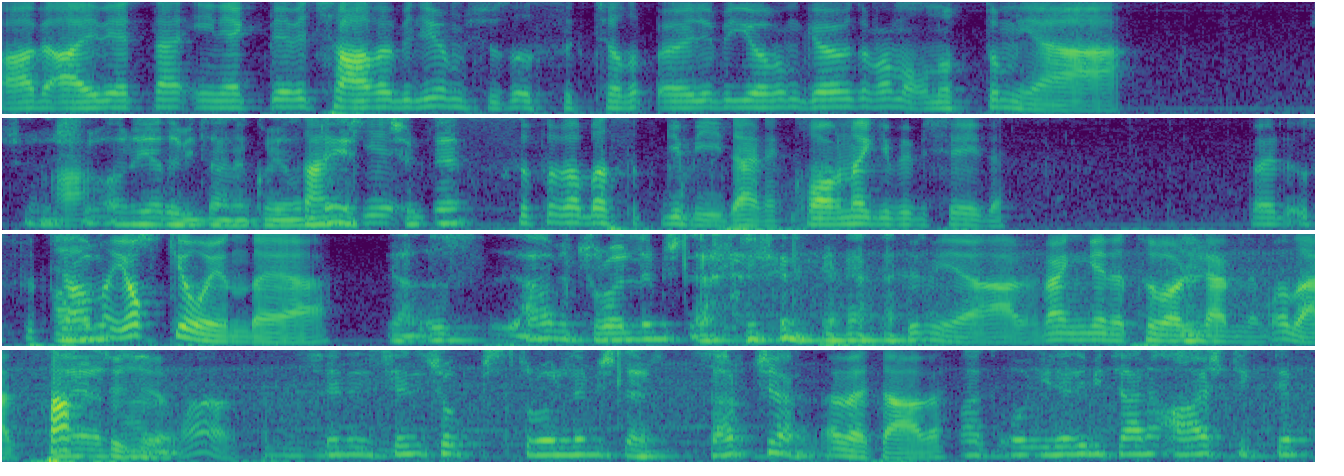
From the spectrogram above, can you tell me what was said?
Abi ayrıyetten inekleri çağırabiliyormuşuz ıslık çalıp öyle bir yorum gördüm ama unuttum ya. Şöyle şu araya da bir tane koyalım. Sanki Neyse şimdi sıfıra basıp gibiydi hani korna gibi bir şeydi. Böyle ıslık çalma Abi, yok ki oyunda ya. Ya ıs, abi trollemişlerdir seni. Değil mi ya abi? Ben gene trollendim. Ulan saf Evet çocuğum abi. abi. seni seni çok pis trollemişler. Sarpcan Evet abi. bak o ileri bir tane ağaç diktim. Onu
